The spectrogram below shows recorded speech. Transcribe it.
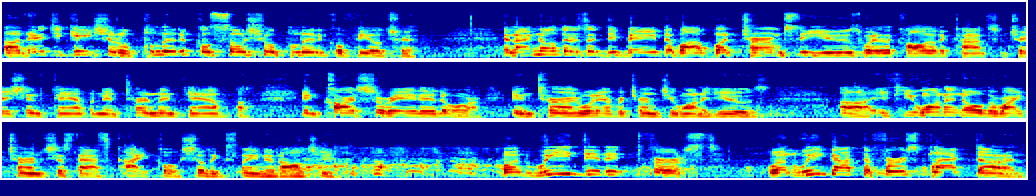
uh, an educational, political, social, political field trip. And I know there's a debate about what terms to use, whether to call it a concentration camp, an internment camp, uh, incarcerated, or intern, whatever terms you want to use. Uh, if you want to know the right terms, just ask Aiko. She'll explain it all to you. But we did it first. When we got the first plaque done,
